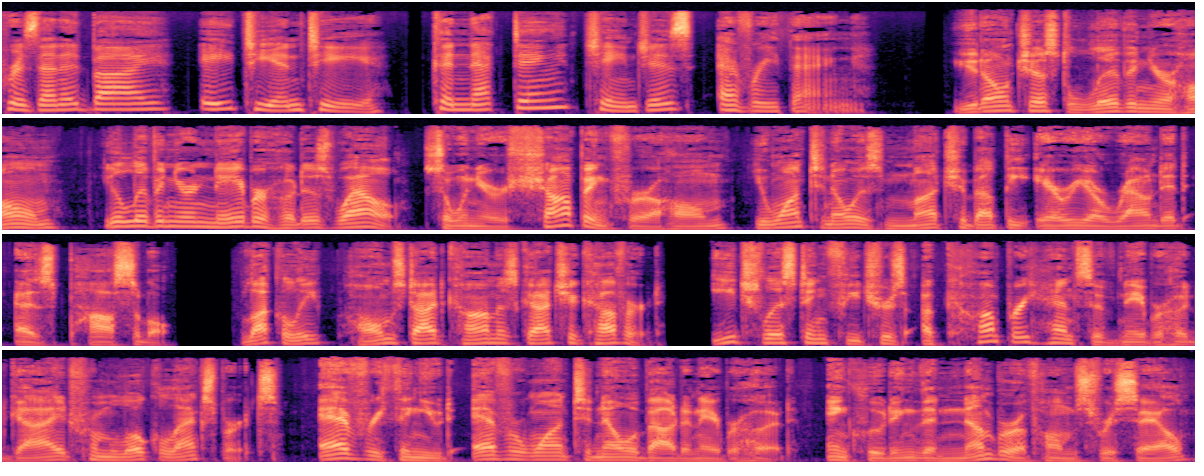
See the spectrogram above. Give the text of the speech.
Presented by AT&T. Connecting changes everything. You don't just live in your home, you live in your neighborhood as well. So when you're shopping for a home, you want to know as much about the area around it as possible. Luckily, Homes.com has got you covered. Each listing features a comprehensive neighborhood guide from local experts. Everything you'd ever want to know about a neighborhood, including the number of homes for sale,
